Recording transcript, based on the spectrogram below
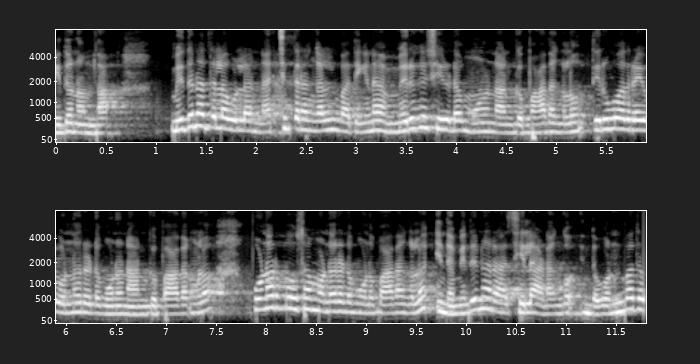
மிதுனம் தான். மிதுனத்தில் உள்ள நட்சத்திரங்கள்னு பார்த்தீங்கன்னா மிருகசீரிடம் மூணு நான்கு பாதங்களும் திருவோதரை ஒன்று ரெண்டு மூணு நான்கு பாதங்களும் புனர்பூசம் ஒன்று ரெண்டு மூணு பாதங்களும் இந்த மிதுன ராசியில் அடங்கும். இந்த ஒன்பது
